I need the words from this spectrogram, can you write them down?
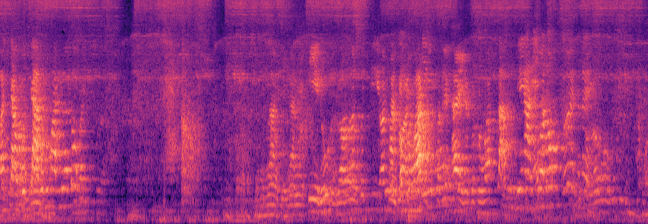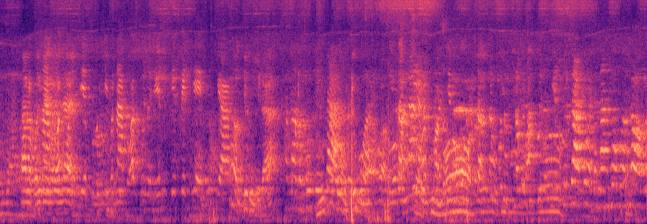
วันเจ้าบุญจาบุญวันเรือล่มงานงานที่รู้เรามันเป็นที่อันมันก็ก็มาวัดประเทศไทยนะก็คือวัดสามสิบงานตัวโลกเอ้ยนั่นเองถ้าเราไปเรีนายนวัดได้ เทียบตัวที่พนาวัดคนเห็นเป็นเป็นแก่ทุกอย่าง ก็ยุ่งอยู่แล้ว ทำเราพูดถึงดาวถึงหัวสัมผัสวัดก่อนเทียบสัมผัสคนเราวัดคนเห็นทุกดาวก็จะนั่งพวกเมืองทองเล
